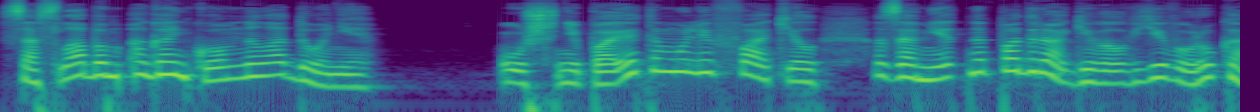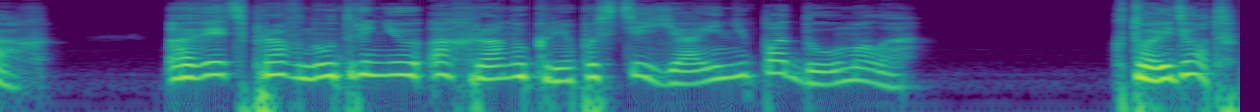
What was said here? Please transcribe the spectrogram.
со слабым огоньком на ладони. Уж не поэтому ли факел заметно подрагивал в его руках? А ведь про внутреннюю охрану крепости я и не подумала. «Кто идет?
